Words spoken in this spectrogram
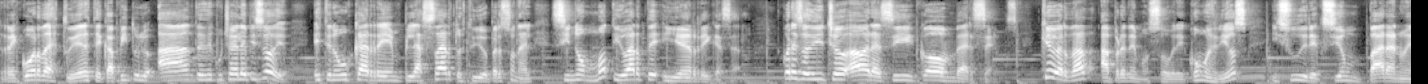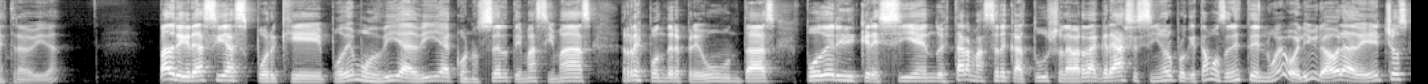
Recuerda estudiar este capítulo antes de escuchar el episodio. Este no busca reemplazar tu estudio personal, sino motivarte y enriquecerlo. Con eso dicho, ahora sí, conversemos. ¿Qué verdad aprendemos sobre cómo es Dios y su dirección para nuestra vida? Padre, gracias porque podemos día a día conocerte más y más, responder preguntas, poder ir creciendo, estar más cerca tuyo. La verdad, gracias Señor porque estamos en este nuevo libro ahora de Hechos,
